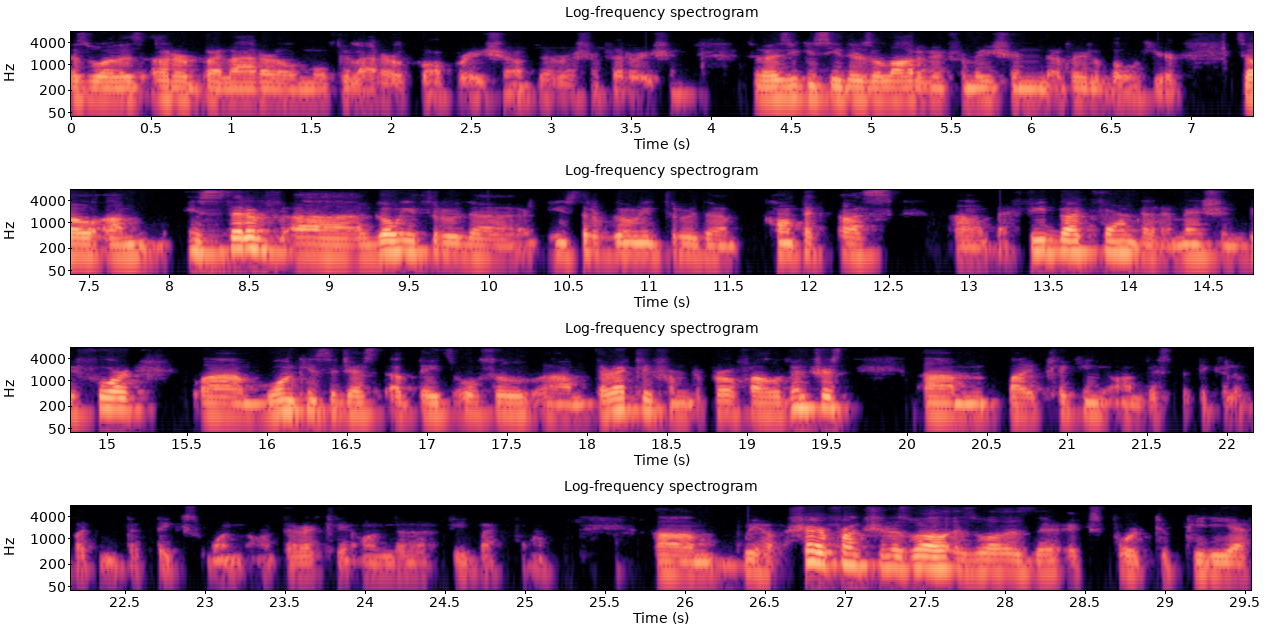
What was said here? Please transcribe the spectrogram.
as well as other bilateral, multilateral cooperation of the Russian Federation. So as you can see, there's a lot of information available here. So um, instead of uh, going through the, instead of going through the contact us uh, feedback form that I mentioned before, um, one can suggest updates also um, directly from the profile of interest um, by clicking on this particular button that takes one on directly on the feedback form. Um, we have a share function as well, as well as the export to PDF,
